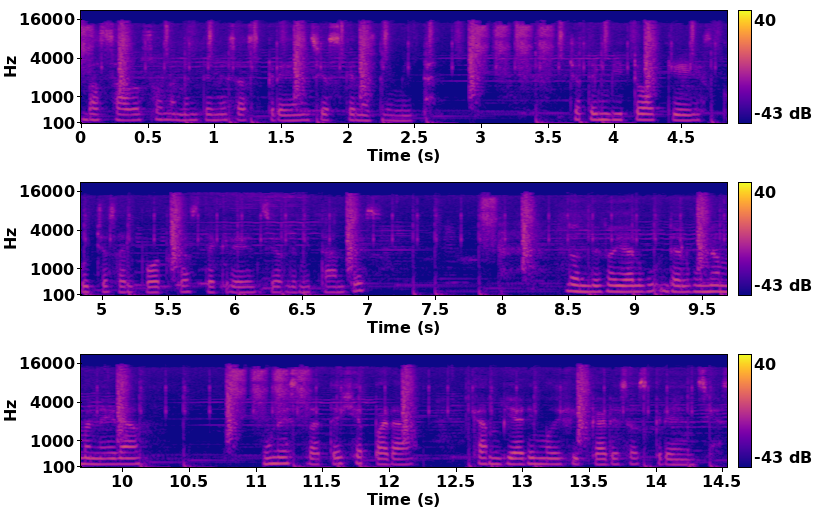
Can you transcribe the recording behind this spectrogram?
basado solamente en esas creencias que nos limitan. Yo te invito a que escuches el podcast de creencias limitantes, donde doy de alguna manera una estrategia para cambiar y modificar esas creencias.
